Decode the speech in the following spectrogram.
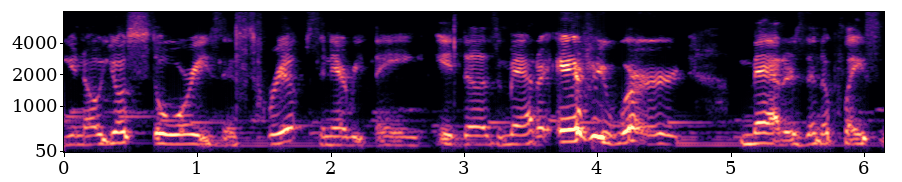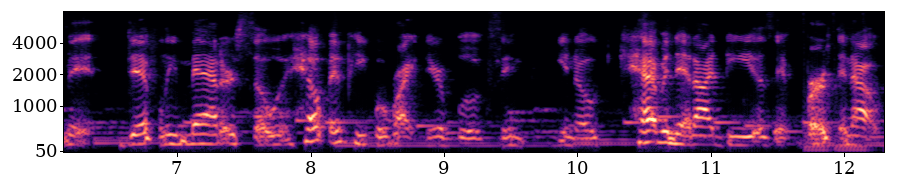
you know, your stories and scripts and everything, it does matter. Every word matters and the placement definitely matters. So helping people write their books and you know having that ideas and birthing out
